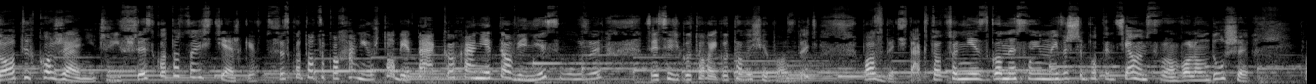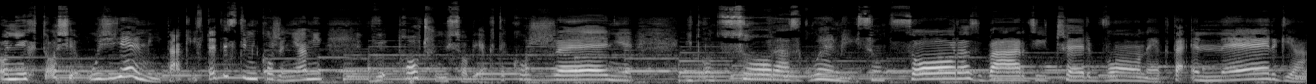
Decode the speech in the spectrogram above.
do tych korzeni, czyli wszystko to, co jest ciężkie, wszystko to, co kochanie już tobie, tak, kochanie tobie nie służy, co jesteś gotowa i gotowy się pozbyć, pozbyć, tak, to, co nie jest zgodne swoim najwyższym potencjałem, swoją wolą duszy, to niech to się uziemi, tak? I wtedy z tymi korzeniami poczuj sobie, jak te korzenie idą coraz głębiej, są coraz bardziej czerwone, jak ta energia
